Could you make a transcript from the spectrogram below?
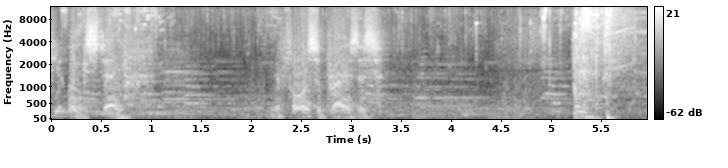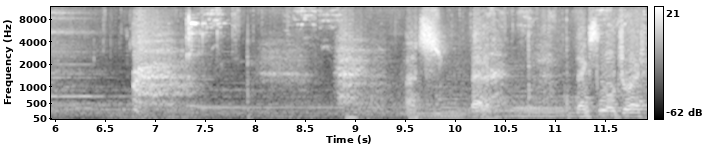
Healing stim. You're full of surprises. That's better. Thanks, little droid.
